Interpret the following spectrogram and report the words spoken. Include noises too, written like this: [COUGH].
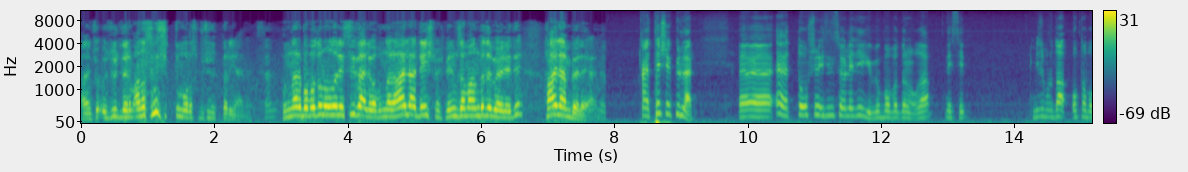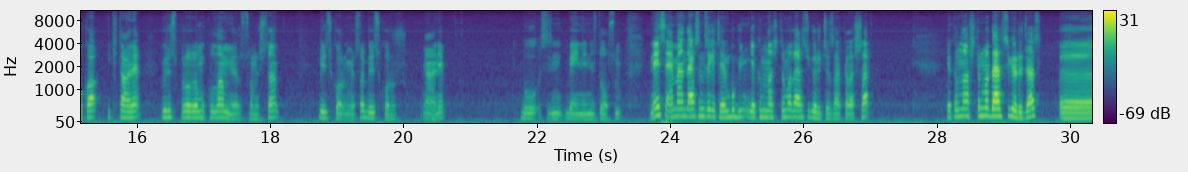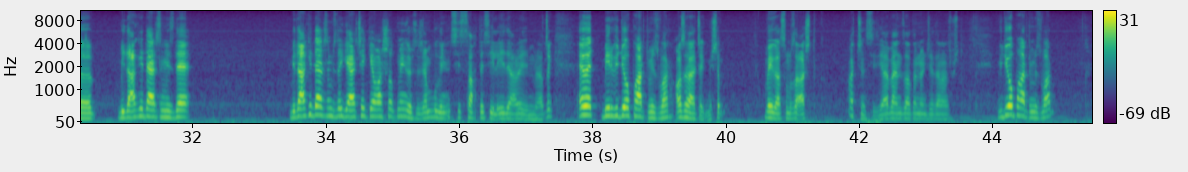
Yani çok özür dilerim. Anasını siktim orospu çocukları yani. Sen Bunlar babadan oğlu nesil galiba. Bunlar hala değişmiş. Benim zamanımda da böyleydi. Halen böyle yani. Evet teşekkürler. Ee, evet Doğuş Reis'in söylediği gibi babadan oğula nesil. Biz burada otoboka iki tane virüs programı kullanmıyoruz sonuçta. Birisi korumuyorsa birisi korur. Yani bu sizin beyninizde olsun. Neyse hemen dersimize geçelim. Bugün yakınlaştırma dersi göreceğiz arkadaşlar. Yakınlaştırma dersi göreceğiz. Ee, bir dahaki dersimizde bir dahaki dersimizde gerçek yavaşlatmayı göstereceğim. Bugün siz sahtesiyle idare edin birazcık. Evet bir video partimiz var. Az evvel çekmiştim. Vegas'ımızı açtık. Açın siz ya ben zaten önceden açmıştım. Video partimiz var.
